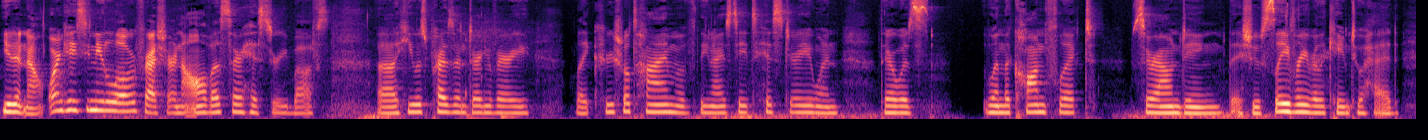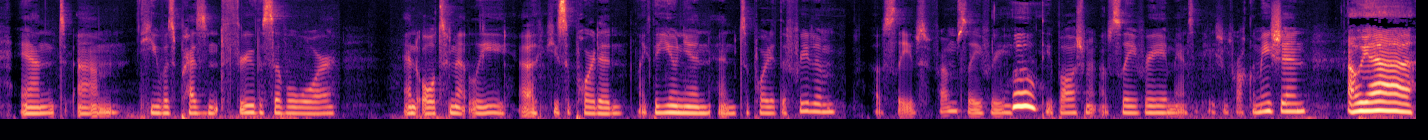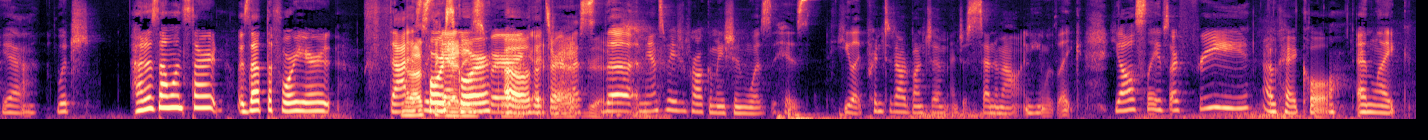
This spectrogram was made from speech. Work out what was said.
you didn't know, or in case you need a little refresher, not all of us are history buffs. Uh, he was present during a very like crucial time of the United States history when there was when the conflict surrounding the issue of slavery really came to a head, and um, he was present through the Civil War, and ultimately uh, he supported like the Union and supported the freedom of slaves from slavery, Woo. the abolishment of slavery, Emancipation Proclamation. Oh yeah. Yeah, which How does that one start? Is that the four year? that No, is that's the Four score? Oh, that's right. Address. Address. The Emancipation Proclamation was his. He like printed out a bunch of them and just sent them out, and he was like, "Y'all slaves are free," Okay, cool. and like.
